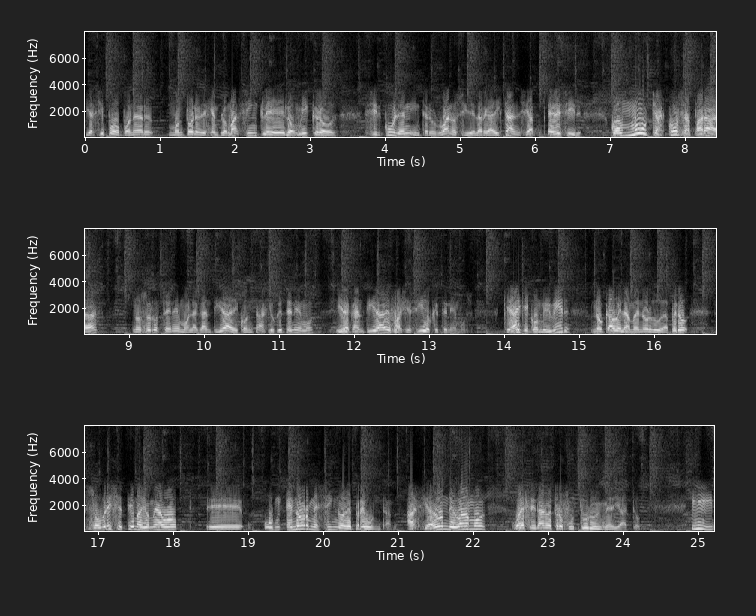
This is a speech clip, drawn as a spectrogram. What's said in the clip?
y así puedo poner montones de ejemplos más, sin que los micros circulen, interurbanos y de larga distancia, es decir, con muchas cosas paradas, nosotros tenemos la cantidad de contagios que tenemos y la cantidad de fallecidos que tenemos. Que hay que convivir, no cabe la menor duda. Pero sobre ese tema yo me hago eh, un enorme signo de pregunta. ¿Hacia dónde vamos? ¿Cuál será nuestro futuro inmediato? Y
